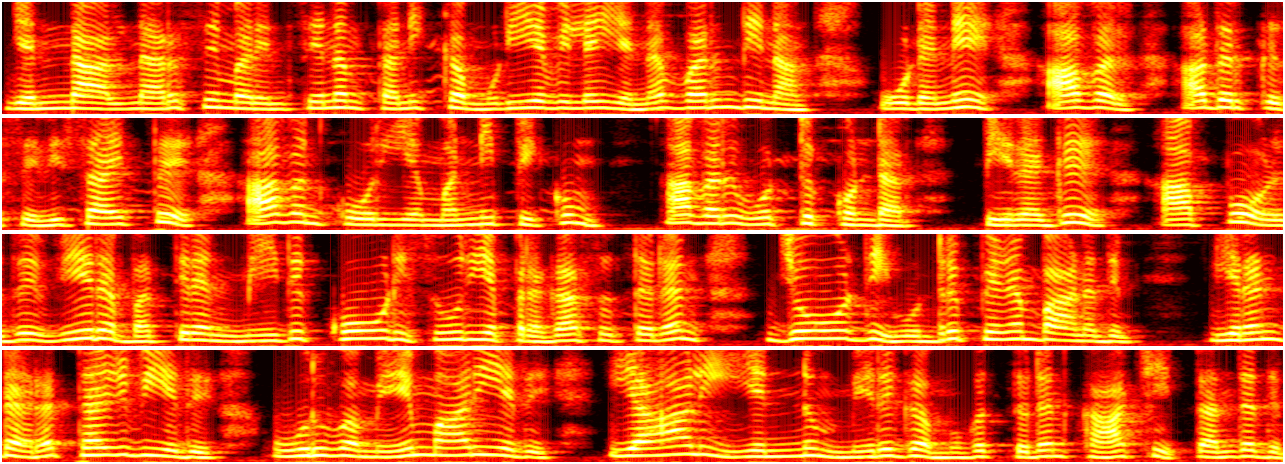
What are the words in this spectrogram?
என்னால் நரசிம்மரின் சினம் தணிக்க முடியவில்லை என வருந்தினான். உடனே அவர் அதற்கு செவிசாய்த்து அவன் கோரிய மன்னிப்பிக்கும் அவர் ஒட்டுக்கொண்டார். பிறகு அப்பொழுது வீரபத்திரன் மீது கோடி சூரிய பிரகாசத்துடன் ஜோதி ஒன்று பிழம்பானது. இரண்டற தழுவியது. உருவமே மாறியது. யாழி என்னும் மிருக முகத்துடன் காட்சி தந்தது.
